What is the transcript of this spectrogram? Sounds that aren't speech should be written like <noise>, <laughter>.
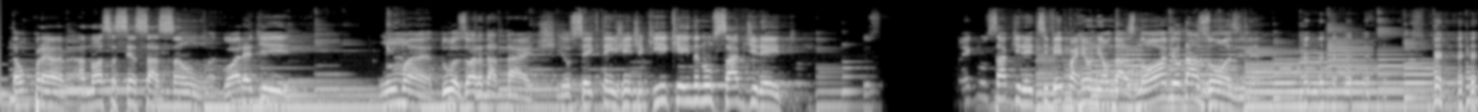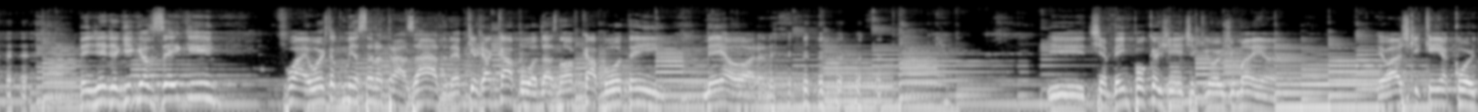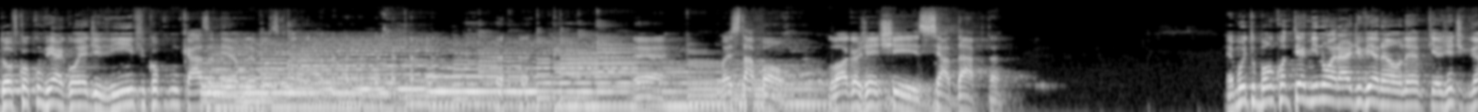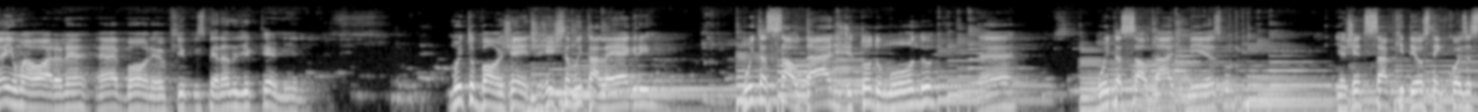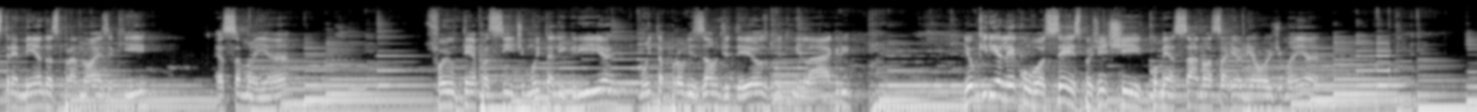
Então para a nossa sensação agora é de uma, duas horas da tarde. Eu sei que tem gente aqui que ainda não sabe direito é que não sabe direito se veio para a reunião das nove ou das onze, né? <laughs> <laughs> Tem gente aqui que eu sei que. Uai, hoje está começando atrasado, né? Porque já acabou, das nove acabou, tem meia hora, né? <laughs> E tinha bem pouca gente aqui hoje de manhã. Eu acho que quem acordou ficou com vergonha de vir e ficou em casa mesmo, né? <laughs> É, mas tá bom. Logo a gente se adapta. É muito bom quando termina o horário de verão, né? Porque a gente ganha uma hora, né? É bom, né? Eu fico esperando o dia que termine. Muito bom, gente. A gente está muito alegre. Muita saudade de todo mundo, né? Muita saudade mesmo. E a gente sabe que Deus tem coisas tremendas para nós aqui essa manhã. Foi um tempo assim de muita alegria, muita provisão de Deus, muito milagre. Eu queria ler com vocês, para a gente começar a nossa reunião hoje de manhã.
